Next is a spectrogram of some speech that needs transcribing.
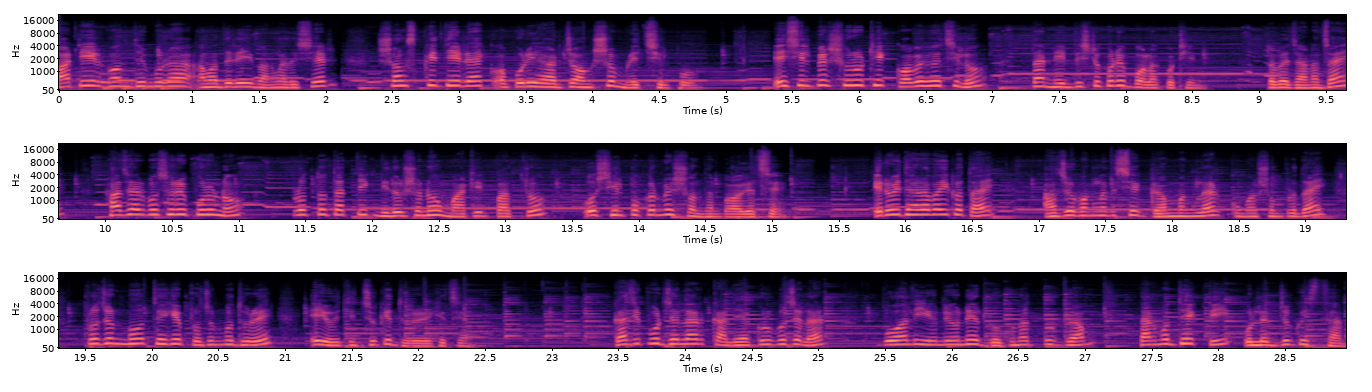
মাটির গন্ধে মোড়া আমাদের এই বাংলাদেশের সংস্কৃতির এক অপরিহার্য অংশ মৃৎশিল্প। এই শিল্পের শুরু ঠিক কবে হয়েছিল তা নির্দিষ্ট করে বলা কঠিন। তবে জানা যায়, হাজার বছরের পুরনো প্রত্নতাত্ত্বিক নিদর্শনেও মাটির পাত্র ও শিল্পকর্মের সন্ধান পাওয়া গেছে। এরই ধারাবাহিকতায় আজও বাংলাদেশের গ্রাম বাংলার কুমার সম্প্রদায় প্রজন্ম থেকে প্রজন্ম ধরে এই ঐতিহ্যকে ধরে রেখেছেন। গাজীপুর জেলার কালিয়াকুর উপজেলার বোয়ালি ইউনিয়নের রঘুনাথপুর গ্রাম তার মধ্যে একটি উল্লেখযোগ্য স্থান।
